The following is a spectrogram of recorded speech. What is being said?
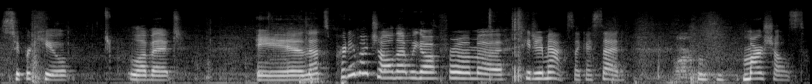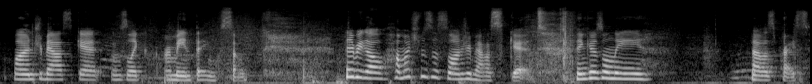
Super cute. Love it. And that's pretty much all that we got from uh, TJ Maxx, like I said. Marshall's. Marshall's. Laundry basket was like our main thing, so. There we go. How much was this laundry basket? I think it was only, that was the price.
